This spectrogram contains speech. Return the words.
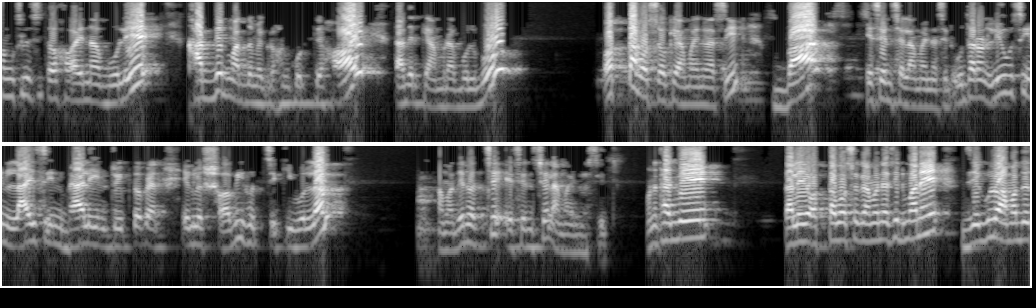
সংশ্লেষিত হয় না বলে খাদ্যের মাধ্যমে গ্রহণ করতে হয়, তাদেরকে আমরা বলব অত্যাবশ্যকীয় অ্যামাইনো অ্যাসিড বা এসেনশিয়াল অ্যামাইনো অ্যাসিড উদাহরণ লিউসিন লাইসিন ভ্যালিন ট্রিপ্টোফ্যান এগুলো সবই হচ্ছে কি বললাম? আমাদের হচ্ছে এসেনশিয়াল অ্যামাইনো অ্যাসিড মনে থাকবে? তাহলে অত্যাবশ্যক অ্যামাইনো অ্যাসিড মানে যেগুলো আমাদের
